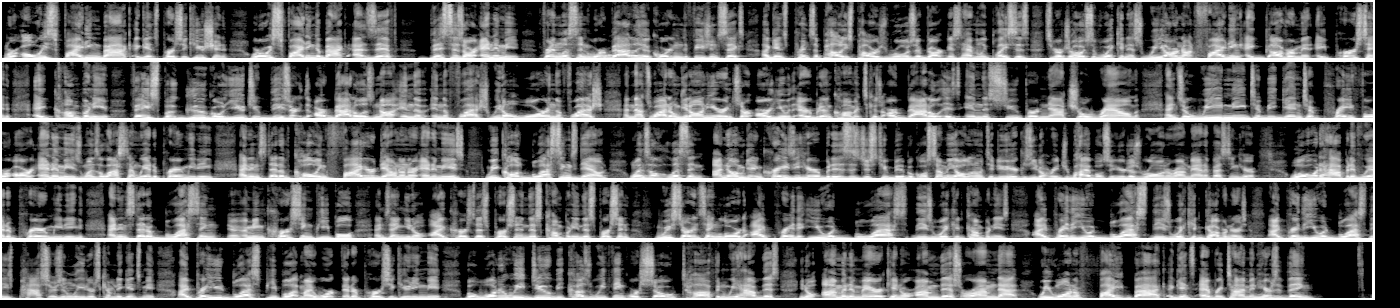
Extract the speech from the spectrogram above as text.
we're always fighting back against persecution. We're always fighting back as if this is our enemy. Friend, listen, we're battling according to Ephesians 6 against principalities, powers, rulers of darkness in heavenly places, spiritual hosts of wickedness. We are not fighting a government, a person, a company, Facebook, Google, YouTube. These are our battle is not in the in the flesh. We don't war in the flesh, and that's why I don't get on here and start arguing with everybody in comments because our battle is in the supernatural realm. And so we need to begin to pray for our enemies. When's the last time we had a prayer meeting and and instead of calling fire down on our enemies, we called blessings down. When's the, listen, I know I'm getting crazy here, but this is just too biblical. Some of y'all don't know what to do here because you don't read your Bible, so you're just rolling around manifesting here. What would happen if we had a prayer meeting and instead of blessing, I mean, cursing people and saying, you know, I curse this person and this company and this person, we started saying, Lord, I pray that you would bless these wicked companies. I pray that you would bless these wicked governors. I pray that you would bless these pastors and leaders coming against me. I pray you'd bless people at my work that are persecuting me. But what what do we do because we think we're so tough and we have this, you know, I'm an American or I'm this or I'm that? We want to fight back against every time. And here's the thing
